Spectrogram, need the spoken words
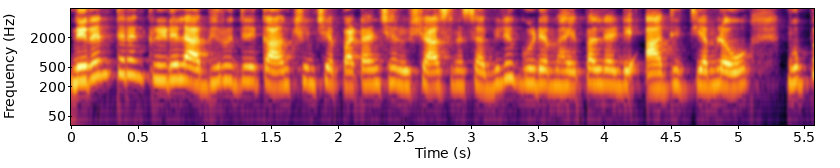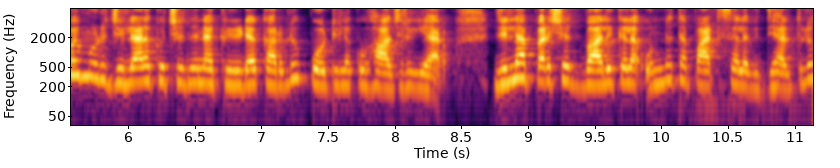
నిరంతరం క్రీడల అభివృద్ధిని కాంక్షించే పటాన్చెరు శాసనసభ్యులు గూడెం హైపాల్ రెడ్డి ఆతిథ్యంలో ముప్పై మూడు జిల్లాలకు చెందిన క్రీడాకారులు పోటీలకు హాజరయ్యారు. జిల్లా పరిషత్ బాలికల ఉన్నత పాఠశాల విద్యార్థులు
